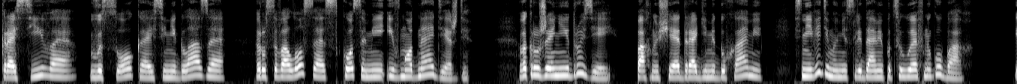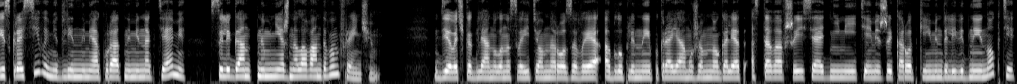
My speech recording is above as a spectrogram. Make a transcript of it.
Красивая, высокая, синеглазая, русоволосая, с косами и в модной одежде. В окружении друзей, пахнущая дорогими духами, с невидимыми следами поцелуев на губах и с красивыми длинными аккуратными ногтями с элегантным нежно-лавандовым френчем. Девочка глянула на свои темно-розовые, облупленные по краям уже много лет остававшиеся одними и теми же короткие миндалевидные ногти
